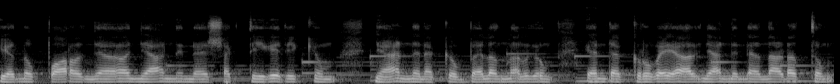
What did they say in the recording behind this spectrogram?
എന്ന് പറഞ്ഞ് ഞാൻ നിന്നെ ശക്തീകരിക്കും. ഞാൻ നിനക്ക് ബലം നൽകും. എന്റെ കൃപയാൽ ഞാൻ നിന്നെ നടത്തും.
